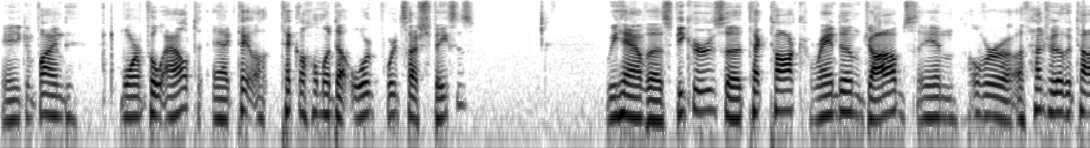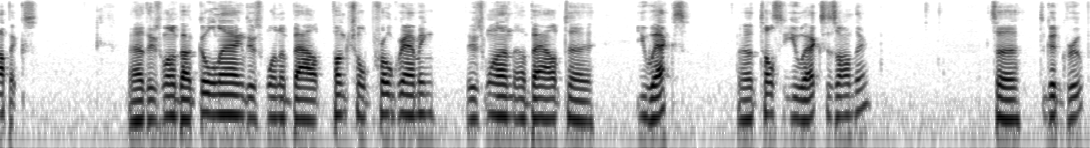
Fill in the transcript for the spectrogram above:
and you can find more info out at techlahoma.org forward slash spaces. We have uh, speakers, uh, tech talk, random jobs, and over a hundred other topics. Uh, there's one about Golang, there's one about functional programming, there's one about uh, UX. Uh, Tulsa UX is on there. It's a, it's a good group.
